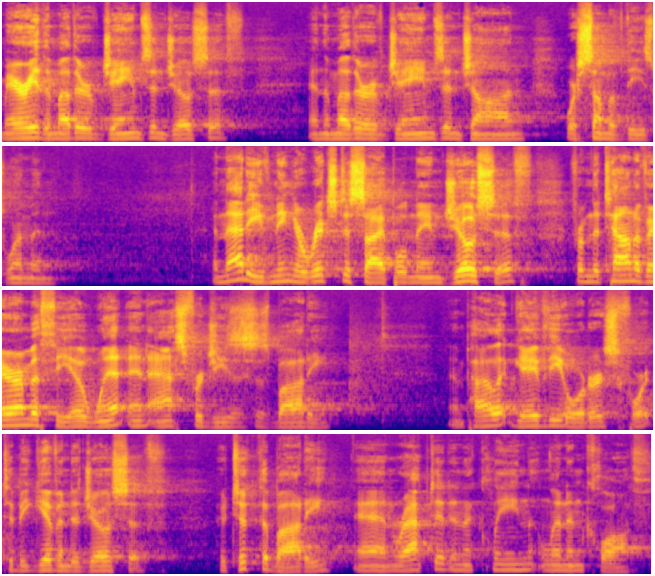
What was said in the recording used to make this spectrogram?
Mary, the mother of James and Joseph, and the mother of James and John were some of these women. And that evening, a rich disciple named Joseph from the town of Arimathea went and asked for Jesus' body. And Pilate gave the orders for it to be given to Joseph who took the body and wrapped it in a clean linen cloth.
